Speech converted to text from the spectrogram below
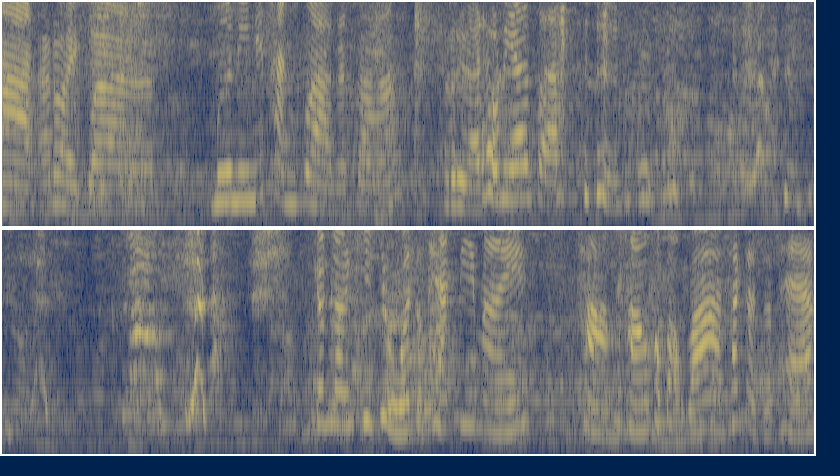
บาทอร่อยกว่า มือนี้นี่พันกว่านะจ๊ะ เหลือเท่านี้จ้ะกำลังคิดอยู่ว่าจะแพ็คดีไหม ถามเขาเขาบอกว่าถ้าเกิดจะแพ็ค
